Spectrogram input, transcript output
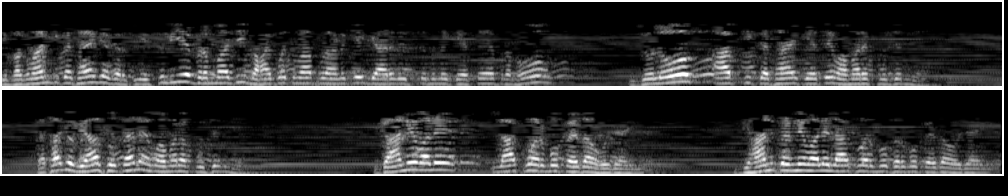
ये भगवान की कथाएँ क्या करती है इसलिए ब्रह्मा जी भागवत महापुराण के ग्यारहवें स्कंद में कहते हैं, प्रभु, जो लोग आपकी कथाएँ कहते हैं, वो हमारे पूजन में कथा जो व्यास होता है ना, वो हमारा पूजन है। गाने वाले लाखों अरबों पैदा हो जाएँगे। ध्यान करने वाले लाखों अरबों खरबों पैदा हो जाएँगे।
